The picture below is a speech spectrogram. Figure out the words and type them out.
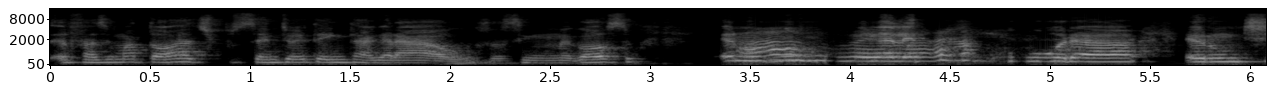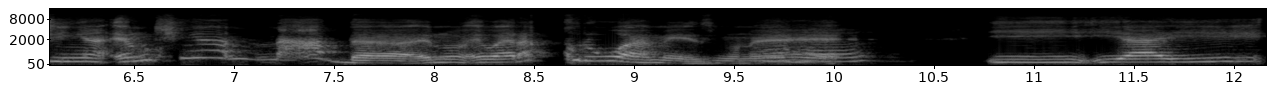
Eu fazia uma torra tipo 180 graus, assim, um negócio. Eu não, ah, não tinha literatura, eu não tinha, eu não tinha nada, eu, não, eu era crua mesmo, né? Uhum. E, e aí,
